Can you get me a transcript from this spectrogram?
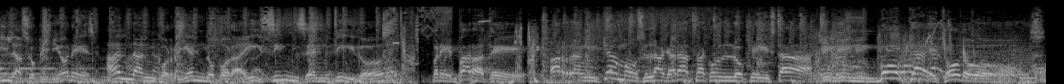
Y las opiniones andan corriendo por ahí sin sentido. Prepárate. Arrancamos la garata con lo que está en boca de todos.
